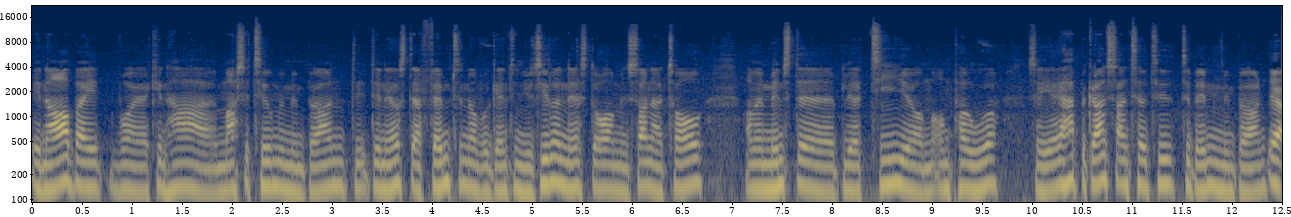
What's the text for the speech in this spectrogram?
en arbejde, hvor jeg kan have masse tid med mine børn? Det- Den ældste er 15 og vil gerne til New Zealand næste år, min søn er 12, og min mindste bliver 10 om, om et par uger. Så jeg har begrænset antal tid tilbage med mine børn. Ja.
